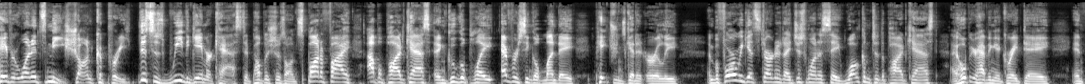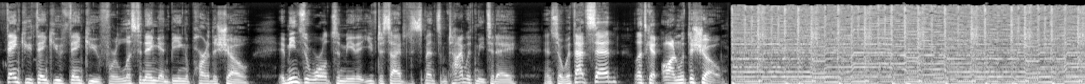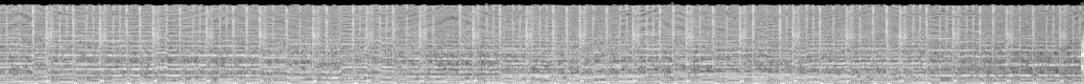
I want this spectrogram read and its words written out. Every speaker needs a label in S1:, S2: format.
S1: Hey everyone, it's me, Sean Capri. This is We the Gamercast. It publishes on Spotify, Apple Podcasts, and Google Play every single Monday. Patrons get it early. And before we get started, I just want to say welcome to the podcast. I hope you're having a great day. And thank you, thank you, thank you for listening and being a part of the show. It means the world to me that you've decided to spend some time with me today. And so, with that said, let's get on with the show.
